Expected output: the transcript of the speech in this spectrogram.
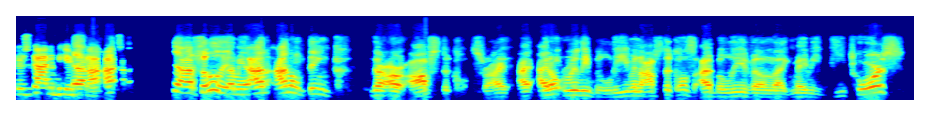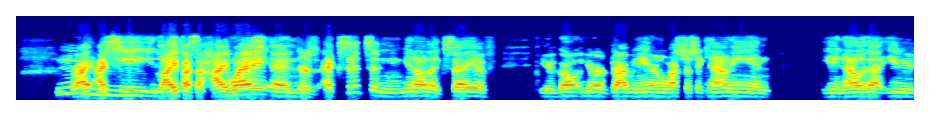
There's got to be a yeah, shift. I, yeah absolutely. I mean I, I don't think there are obstacles right? I, I don't really believe in obstacles. I believe in like maybe detours mm. right i mm. see life as a highway and there's exits and you know like say if you're going you're driving here in westchester county and you know that you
